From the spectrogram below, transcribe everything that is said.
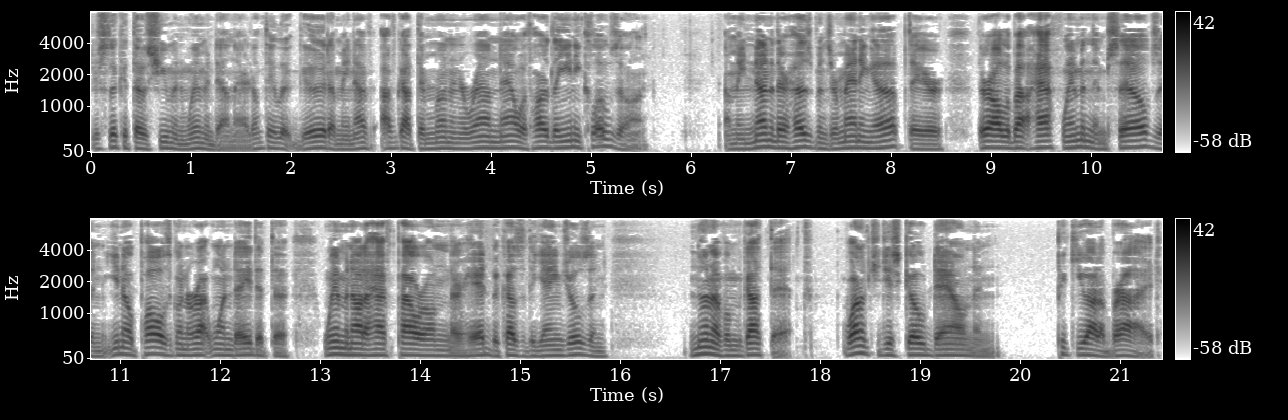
just look at those human women down there. Don't they look good? I mean, I've I've got them running around now with hardly any clothes on. I mean, none of their husbands are manning up. They're they're all about half women themselves. And you know, Paul's going to write one day that the women ought to have power on their head because of the angels, and none of them got that. Why don't you just go down and pick you out a bride?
